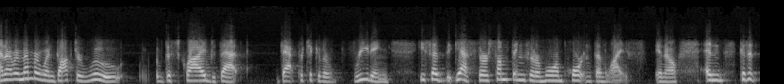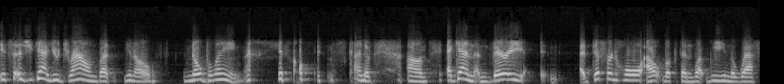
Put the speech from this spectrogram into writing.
And I remember when Dr. Wu described that that particular reading, he said that yes, there are some things that are more important than life you know, and because it, it says, yeah, you drown, but you know, no blame. you know, it's kind of um, again a very a different whole outlook than what we in the West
